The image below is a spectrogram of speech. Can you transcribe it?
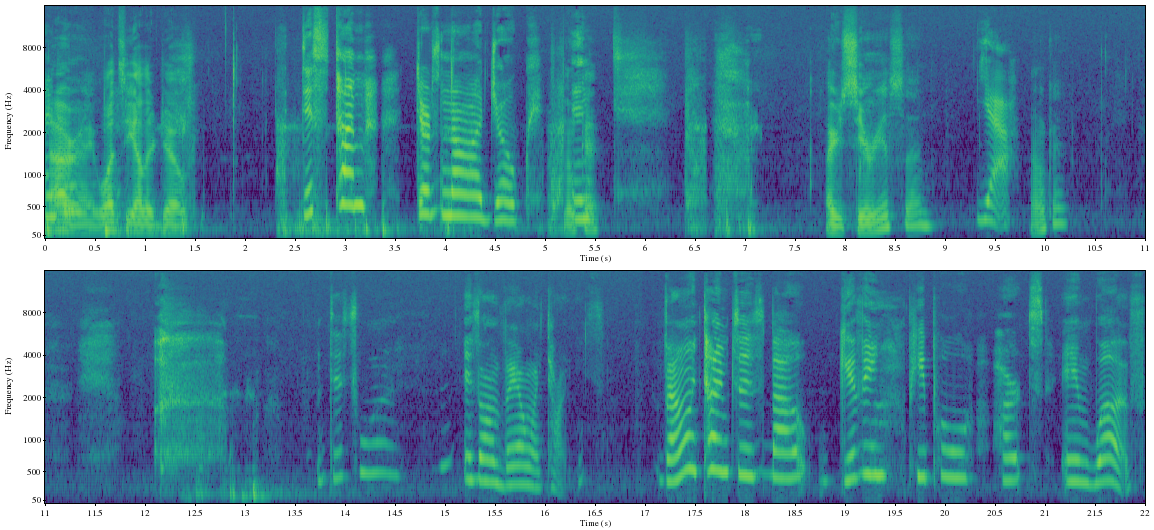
All right. What's the other joke? This time, there's not a joke. Okay. Are you serious then? Yeah. Okay. This one is on Valentine's. Valentine's is about giving people hearts and love.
